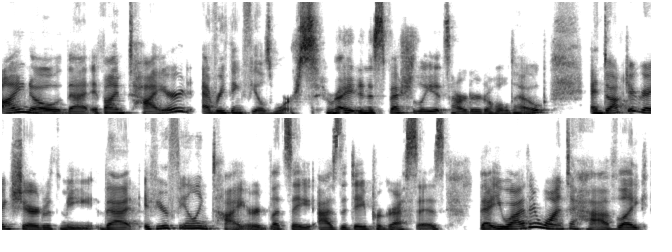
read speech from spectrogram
I know that if I'm tired, everything feels worse, right? And especially it's harder to hold hope. And Dr. Greg shared with me that if you're feeling tired, let's say as the day progresses, that you either want to have like,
